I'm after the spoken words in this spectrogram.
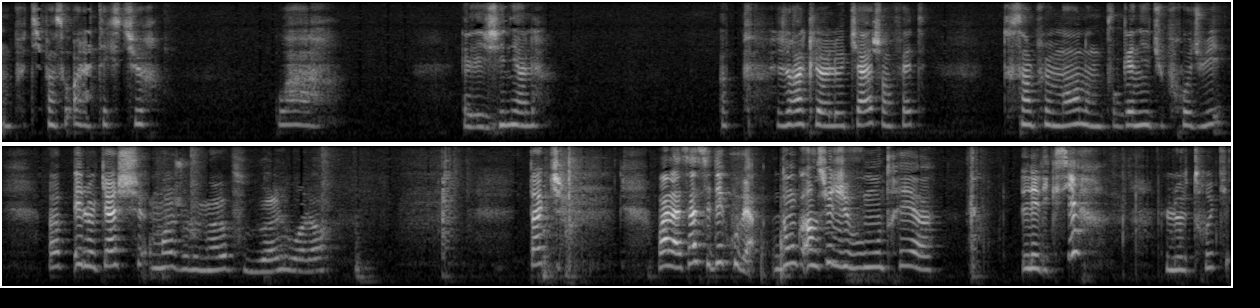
mon petit pinceau. Oh, la texture. Waouh elle est géniale. Hop, je racle le cache en fait, tout simplement, donc pour gagner du produit. Hop, et le cache, moi je le mets à la poubelle, voilà. Tac. Voilà, ça c'est découvert. Donc ensuite je vais vous montrer euh, l'élixir, le truc,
